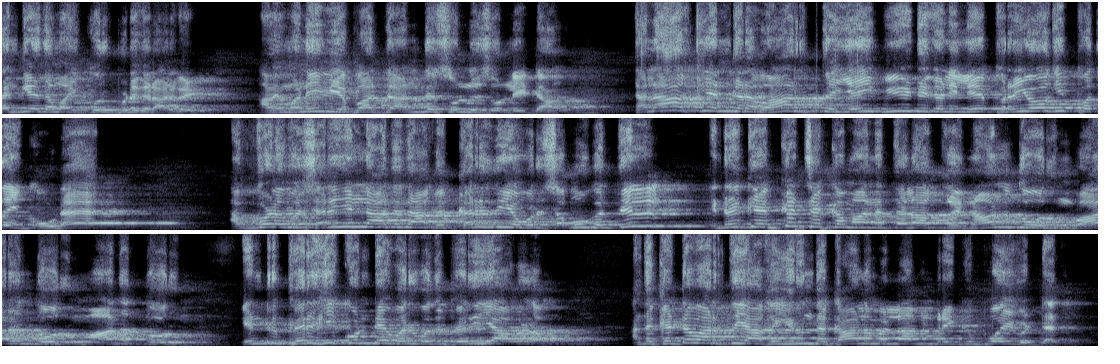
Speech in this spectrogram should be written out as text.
சங்கேதமாய் குறிப்பிடுகிறார்கள். அவன் மனைவியை பார்த்து அந்த சொல்லு சொல்லிட்டான். தலாக் என்கிற வார்த்தையை வீடுகளிலே பிரயோகிப்பதை கூட அவ்வளவு சரியில்லாததாக கருதிய ஒரு சமூகத்தில் இன்றைக்கு எக்கச்சக்கமான தலாக்கு நாள்தோறும் வாரந்தோறும் மாதந்தோறும் என்று பெருகி கொண்டே வருவது பெரிய அவலம். அந்த கெட்ட வார்த்தையாக இருந்த காலமெல்லாம் இன்றைக்கு போய்விட்டது.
